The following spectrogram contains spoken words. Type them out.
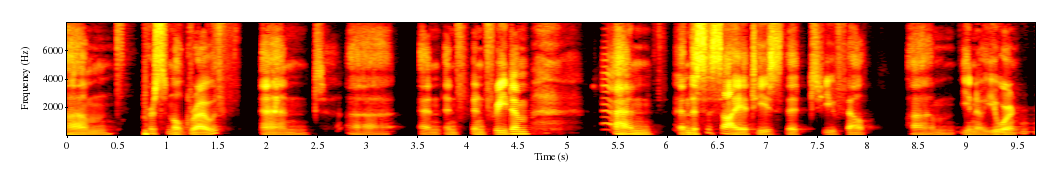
um, personal growth and, uh, and and and freedom, and and the societies that you felt um, you know you weren't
